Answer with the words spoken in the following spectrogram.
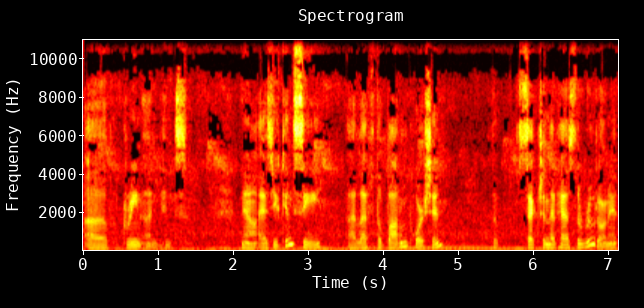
of green onions. Now, as you can see, I left the bottom portion, the section that has the root on it,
